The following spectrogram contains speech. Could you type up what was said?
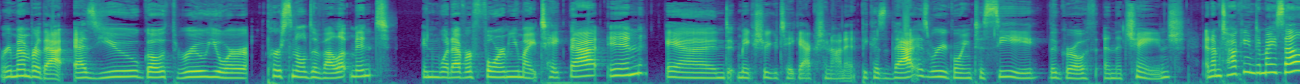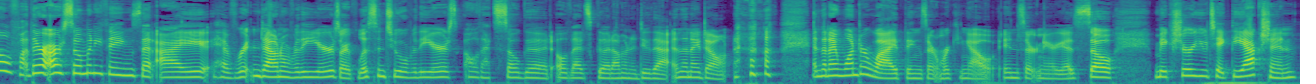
remember that as you go through your personal development in whatever form you might take that in, and make sure you take action on it because that is where you're going to see the growth and the change. And I'm talking to myself. There are so many things that I have written down over the years or I've listened to over the years. Oh, that's so good. Oh, that's good. I'm going to do that. And then I don't. and then I wonder why things aren't working out in certain areas. So make sure you take the action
